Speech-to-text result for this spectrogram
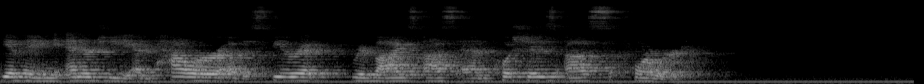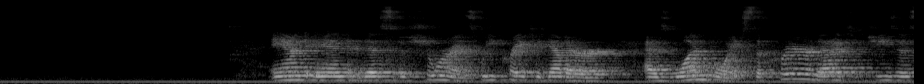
giving energy and power of the Spirit revives us and pushes us forward. And in this assurance, we pray together as one voice the prayer that Jesus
